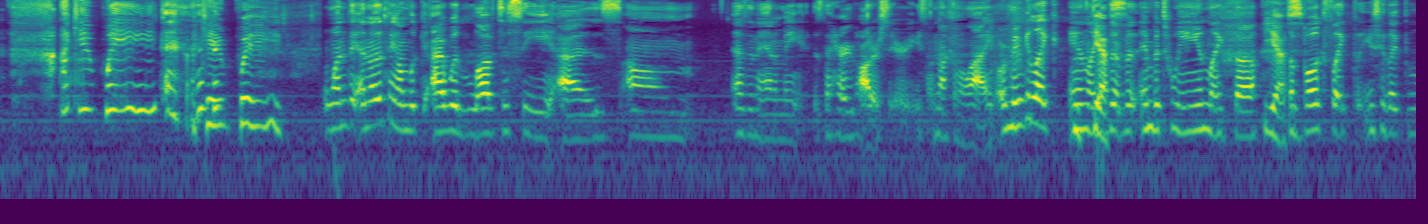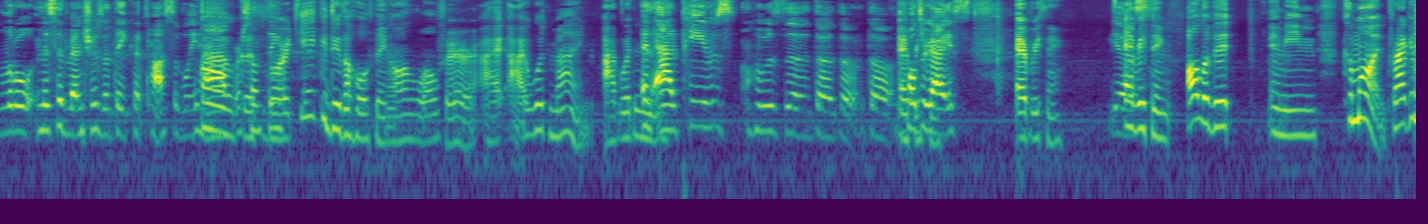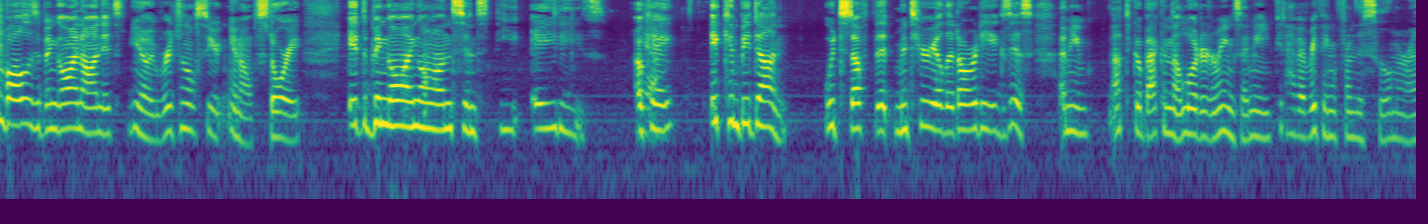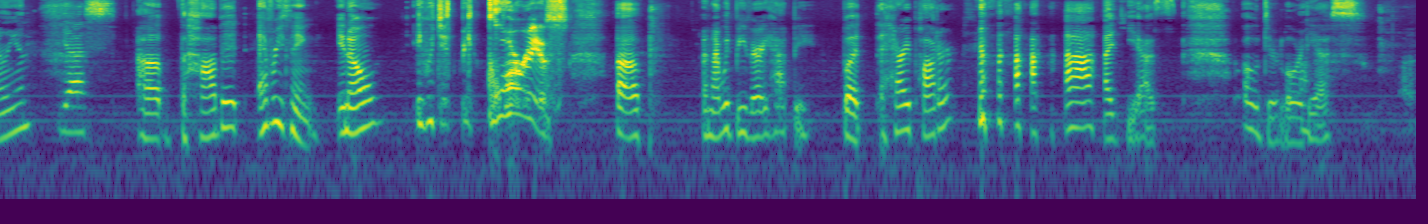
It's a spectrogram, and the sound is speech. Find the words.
I can't wait. I can't wait. One thing, another thing I'm looking, I would love to see as um as an anime is the Harry Potter series. I'm not gonna lie, or maybe like in like Yes. the in between like the Yes. the books, like the, you see like the little misadventures that they could possibly Oh, have or good something. lord! Yeah, you could do the whole thing all over. I I wouldn't mind. I wouldn't. And add Peeves, who was the the the, the Everything. poltergeist. everything. Yes. everything, all of it. I mean, come on, Dragon Ball has been going on. It's you know original, ser- you know story. It's been going on since the eighties. Okay, it can be done with stuff that material that already exists. I mean, not to go back in the Lord of the Rings. I mean, you could have everything from the Silmarillion, Yes. uh, the Hobbit, everything. You know, it would just be glorious. Uh, and I would be very happy. But Harry Potter, yes. Oh dear Lord, yes.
